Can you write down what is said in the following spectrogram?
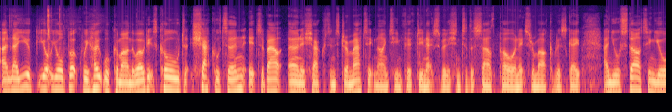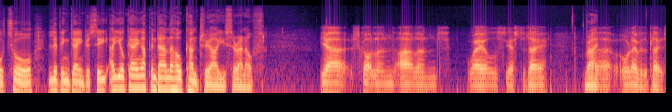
Uh, now, your, your book, we hope, will command the world. It's called Shackleton. It's about Ernest Shackleton's dramatic 1915 expedition to the South Pole and its remarkable escape. And you're starting your tour, Living Dangerously. Are you going up and down the whole country, are you, Sir Ranulph? Yeah, Scotland, Ireland, Wales yesterday. Right. Uh, all over the place.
